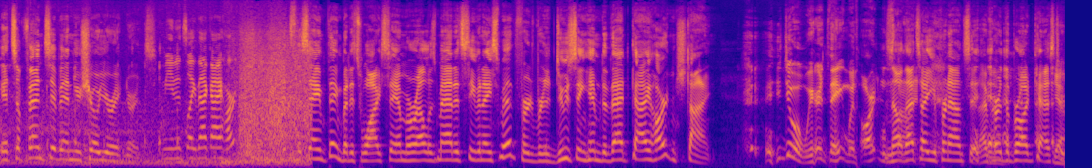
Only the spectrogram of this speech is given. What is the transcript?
It's offensive and you show your ignorance. I mean, it's like that guy Hart. It's the same thing, but it's why Sam Morril is mad at Stephen A. Smith for reducing him to that guy Hartenstein. you do a weird thing with Hartenstein. No, that's how you pronounce it. I've heard the broadcasters Yeah.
